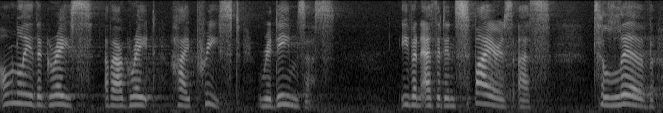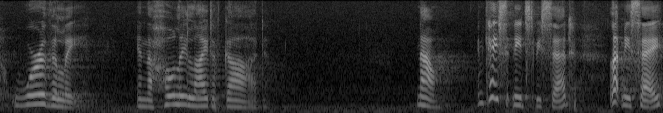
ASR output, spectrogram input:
Only the grace of our great high priest redeems us even as it inspires us to live worthily in the holy light of God. Now, in case it needs to be said, let me say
